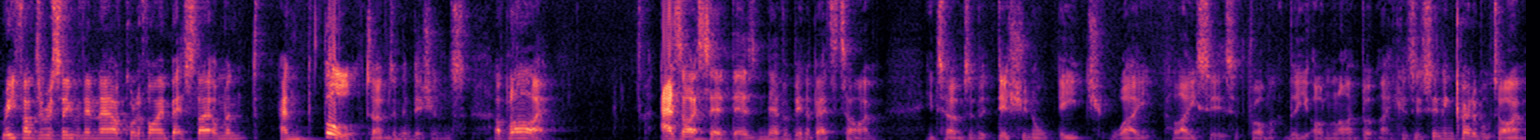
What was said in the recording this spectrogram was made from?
Refunds are received within an hour qualifying bet settlement, and full terms and conditions apply. As I said, there's never been a better time in terms of additional each way places from the online bookmakers. It's an incredible time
